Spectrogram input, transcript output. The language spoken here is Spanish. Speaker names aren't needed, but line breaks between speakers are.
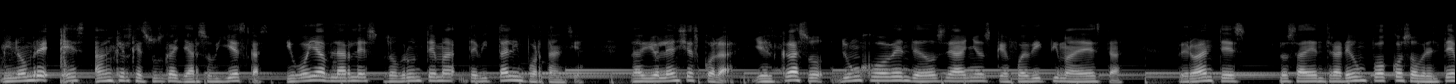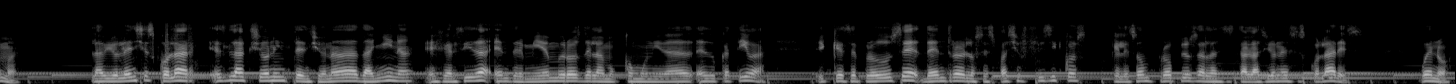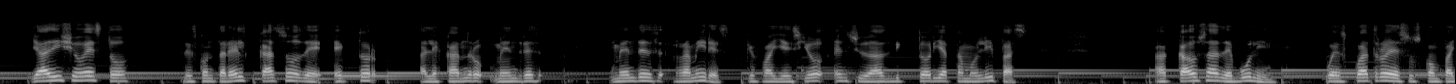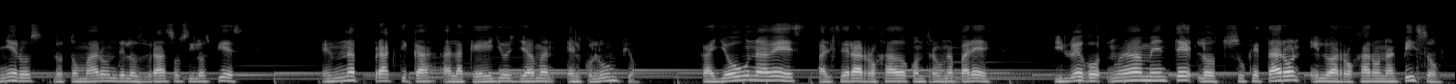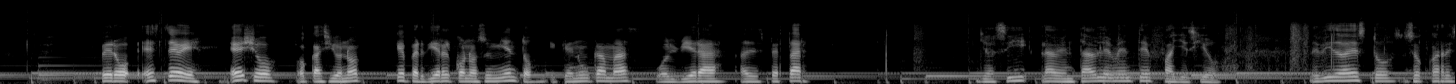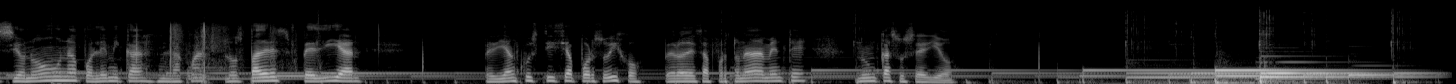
Mi nombre es Ángel Jesús Gallarzo Villescas y voy a hablarles sobre un tema de vital importancia, la violencia escolar y el caso de un joven de 12 años que fue víctima de esta. Pero antes, los adentraré un poco sobre el tema. La violencia escolar es la acción intencionada dañina ejercida entre miembros de la comunidad educativa y que se produce dentro de los espacios físicos que le son propios a las instalaciones escolares. Bueno, ya dicho esto, les contaré el caso de Héctor Alejandro Méndez, Ramírez, que falleció en Ciudad Victoria, Tamaulipas, a causa de bullying, pues cuatro de sus compañeros lo tomaron de los brazos y los pies, en una práctica a la que ellos llaman el columpio. Cayó una vez al ser arrojado contra una pared y luego nuevamente lo sujetaron y lo arrojaron al piso. Pero este hecho ocasionó que perdiera el conocimiento y que nunca más volviera a despertar. Y así lamentablemente falleció. Debido a esto, se ocasionó una polémica en la cual los padres pedían pedían justicia por su hijo, pero desafortunadamente nunca sucedió.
